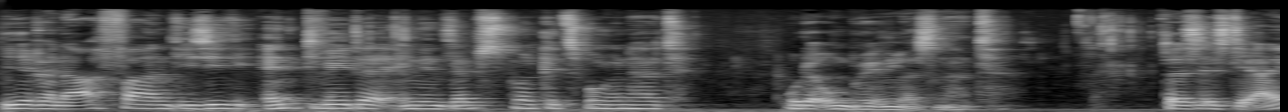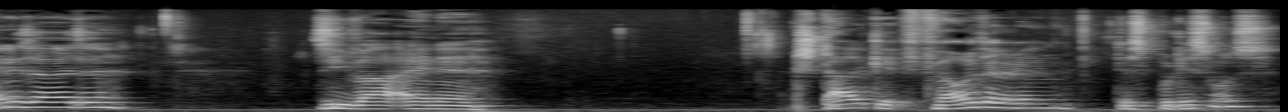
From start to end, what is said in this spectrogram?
ihre Nachfahren, die sie entweder in den Selbstmord gezwungen hat oder umbringen lassen hat. Das ist die eine Seite. Sie war eine starke Förderin des Buddhismus,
